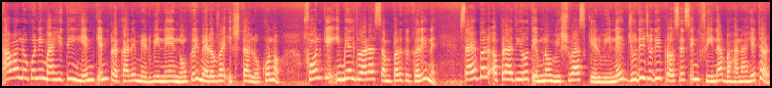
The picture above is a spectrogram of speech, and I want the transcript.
આવા લોકોની માહિતી યેન કેન પ્રકારે મેળવીને નોકરી મેળવવા ઈચ્છતા લોકોનો ફોન કે ઈમેલ દ્વારા સંપર્ક કરીને સાયબર અપરાધીઓ તેમનો વિશ્વાસ કેળવીને જુદી જુદી પ્રોસેસિંગ ફીના બહાના હેઠળ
